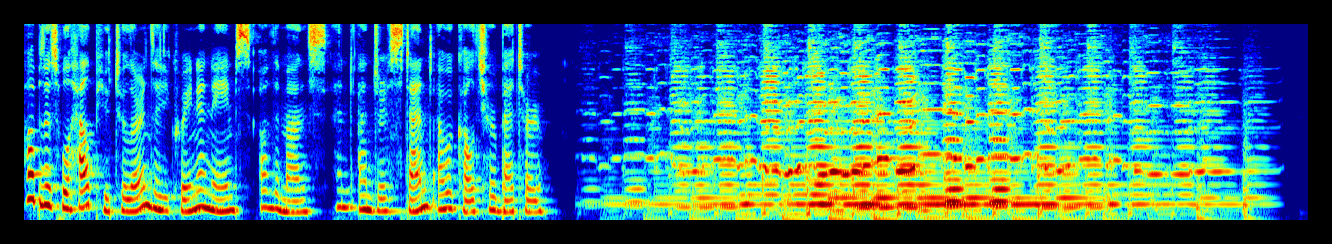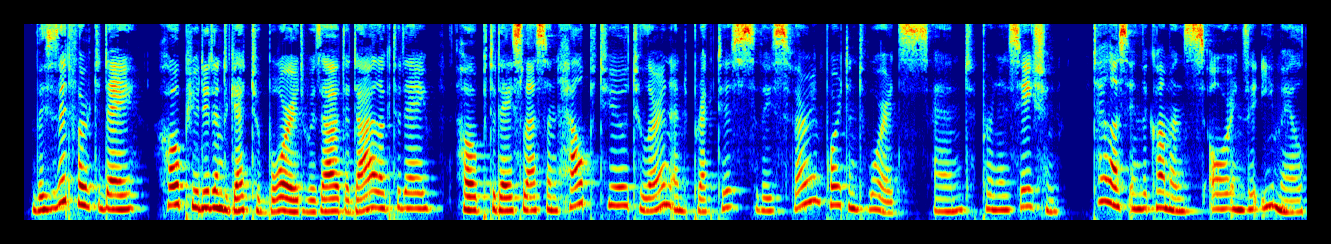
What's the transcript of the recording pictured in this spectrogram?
Hope this will help you to learn the Ukrainian names of the months and understand our culture better. This is it for today. Hope you didn't get too bored without a dialogue today. Hope today's lesson helped you to learn and practice these very important words and pronunciation. Tell us in the comments or in the email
